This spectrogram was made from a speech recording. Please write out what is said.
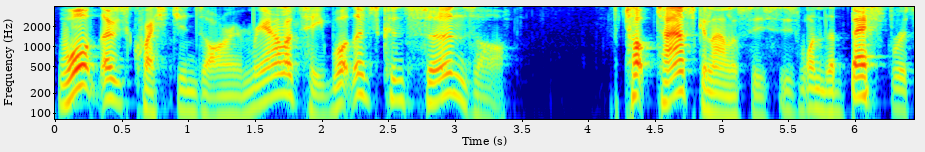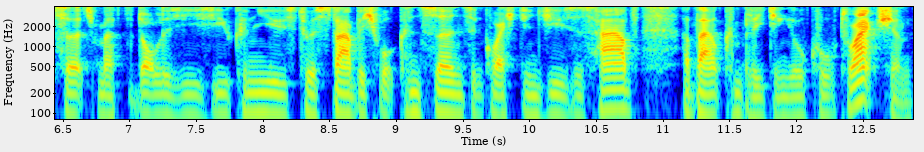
what those questions are in reality, what those concerns are. Top task analysis is one of the best research methodologies you can use to establish what concerns and questions users have about completing your call to action.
